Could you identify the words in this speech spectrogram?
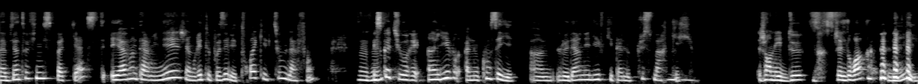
a bientôt fini ce podcast. Et avant de terminer, j'aimerais te poser les trois questions de la fin. Mm-hmm. Est-ce que tu aurais un livre à nous conseiller? Le dernier livre qui t'a le plus marqué? J'en ai deux. J'ai le droit? Oui.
